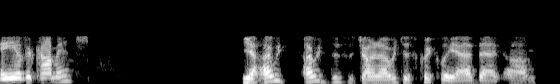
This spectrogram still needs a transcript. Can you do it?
Any other comments? Yeah, I would. I would. This is John. I would just quickly add that um,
